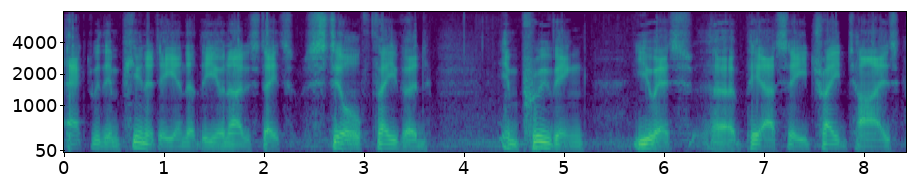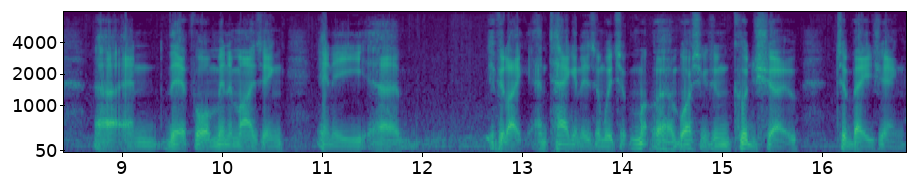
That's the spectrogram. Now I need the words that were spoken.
act with impunity and that the United States still favored improving US uh, PRC trade ties uh, and therefore minimizing any, uh, if you like, antagonism which uh, Washington could show to Beijing.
